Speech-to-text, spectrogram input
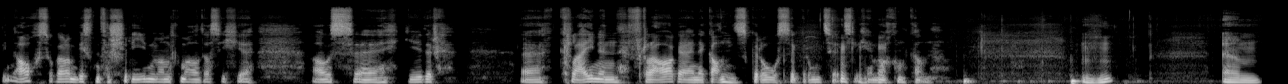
bin auch sogar ein bisschen verschrien manchmal, dass ich äh, aus äh, jeder äh, kleinen Frage eine ganz große grundsätzliche machen kann. Mhm. Ähm,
